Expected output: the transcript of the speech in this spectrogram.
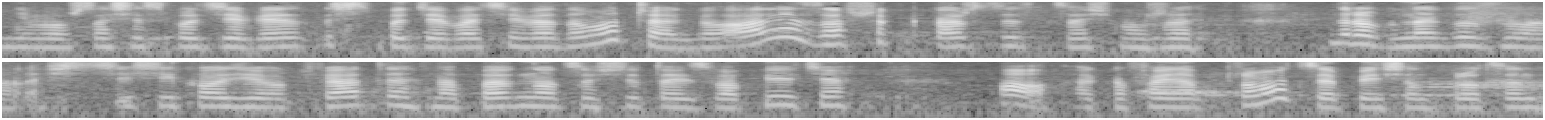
nie można się spodziewać, spodziewać nie wiadomo czego, ale zawsze każdy coś może drobnego znaleźć. Jeśli chodzi o kwiaty, na pewno coś tutaj złapiecie. O, jaka fajna promocja, 50%.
